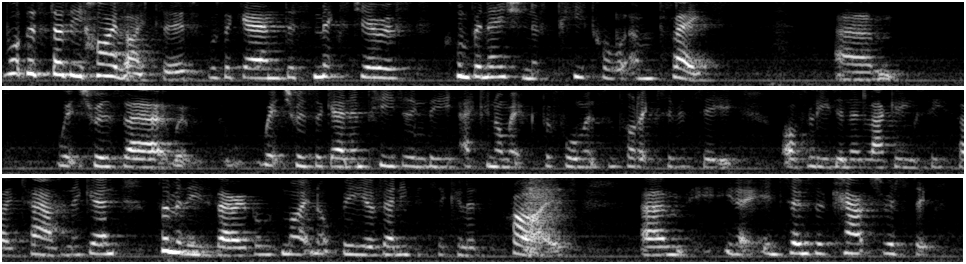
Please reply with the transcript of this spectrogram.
what the study highlighted was again this mixture of combination of people and place, um, which was uh, which was again impeding the economic performance and productivity of leading and lagging seaside towns. And again, some of these variables might not be of any particular surprise. Um, you know, in terms of characteristics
